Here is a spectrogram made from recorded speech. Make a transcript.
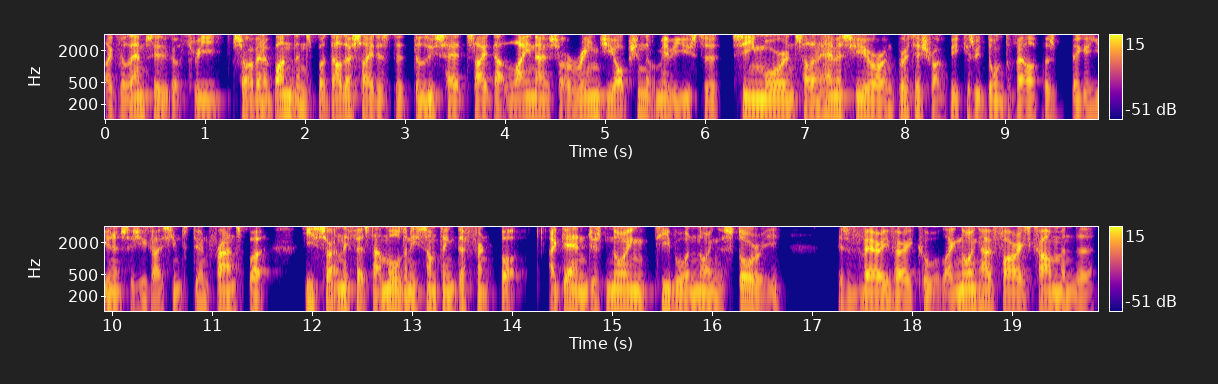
like Willemse. They've got three sort of in abundance. But the other side is the, the loose head side, that line out sort of rangy option that we're maybe used to seeing more in Southern Hemisphere or in British rugby because we don't develop as big a units as you guys seem to do in France. But he certainly fits that mold and he's something different. But again, just knowing Thibaut and knowing the story is very, very cool. Like knowing how far he's come and the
